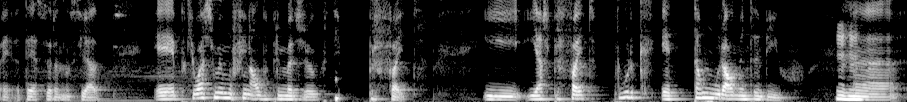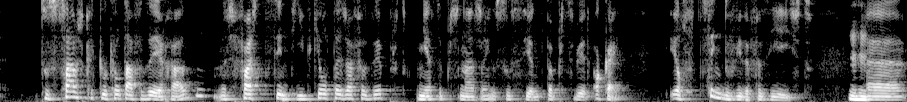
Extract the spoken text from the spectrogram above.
é, até ser anunciado. É porque eu acho mesmo o final do primeiro jogo tipo, perfeito. E, e acho perfeito porque é tão moralmente ambíguo. Uhum. Uh, tu sabes que aquilo que ele está a fazer é errado, mas faz-te sentido que ele esteja a fazer porque tu conheces a personagem o suficiente para perceber, ok, ele sem dúvida fazia isto. Uhum. Uh,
